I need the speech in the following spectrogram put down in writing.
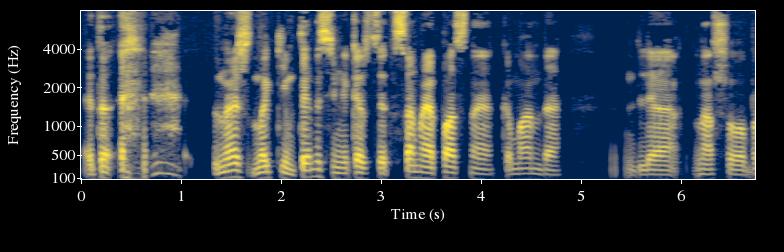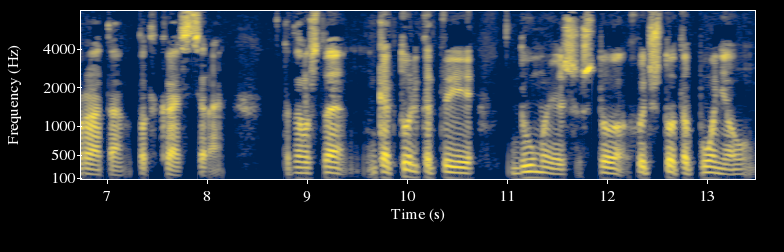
Это, знаешь, Лаким, Теннесси, мне кажется, это самая опасная команда для нашего брата-подкастера. Потому что как только ты думаешь, что хоть что-то понял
